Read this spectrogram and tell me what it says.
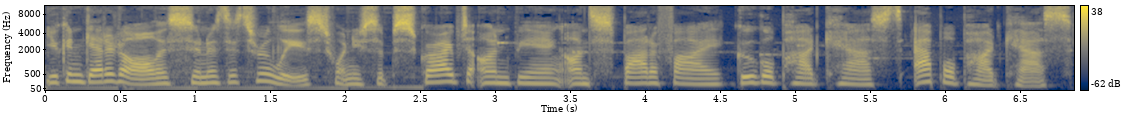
You can get it all as soon as it's released when you subscribe to On Being on Spotify, Google Podcasts, Apple Podcasts,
